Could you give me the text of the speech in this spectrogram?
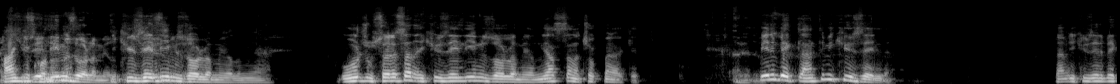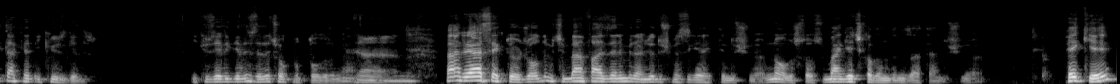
Yani Hangi 250'yi mi konuda? zorlamayalım? 250'yi 200 mi zorlamayalım yani? Uğur'cum söylesene 250'yi mi zorlamayalım? Yazsana çok merak ettim. Evet, evet. Benim beklentim 250. Ben 250 beklerken hep 200 gelir. 250 gelirse de çok mutlu olurum yani. Anladım. Ben reel sektörcü olduğum için ben faizlerin bir önce düşmesi gerektiğini düşünüyorum. Ne olursa olsun. Ben geç kalındığını zaten düşünüyorum. Peki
